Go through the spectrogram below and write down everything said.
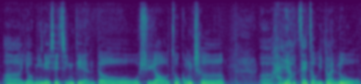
呃有名的一些景点都需要坐公车，呃还要再走一段路。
